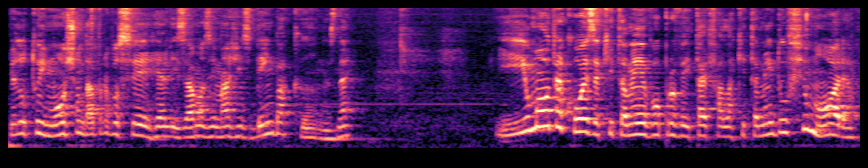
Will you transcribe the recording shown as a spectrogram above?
pelo Twinmotion dá para você realizar umas imagens bem bacanas, né? E uma outra coisa aqui também, eu vou aproveitar e falar aqui também do Filmora,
